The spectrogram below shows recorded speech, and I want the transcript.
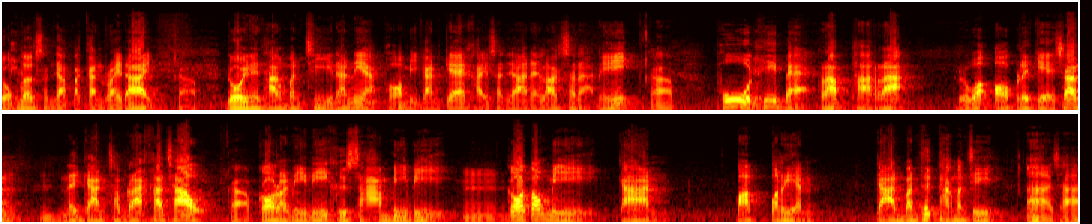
ยกเลิกสัญญาประกันรายได้ ครับโดยในทางบัญชีนั้นเนี่ยพอมีการแก้ไขสัญญาในลักษณะนี้ ครับ ผู้ที่แบกรับภาระหรือว่า obligation อือฮึในการชำระค่าเช่า ครับ กรณีนี้คือ 3BB อืมก็ต้องมีการปรับเปลี่ยนการบันทึกทางบัญชี อ่าใช่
